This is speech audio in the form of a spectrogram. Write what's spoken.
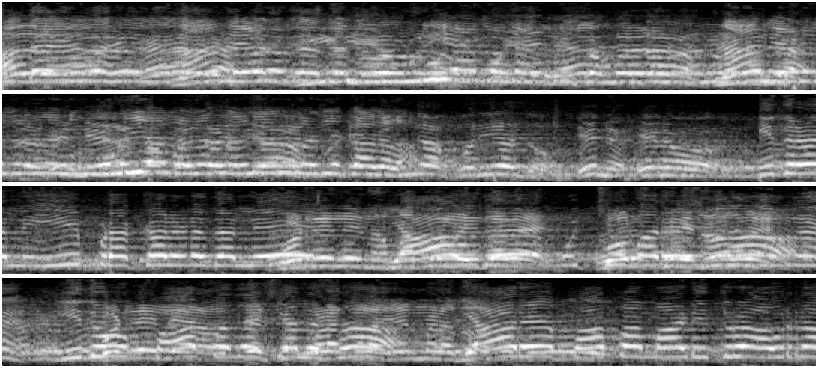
ಹೇಳೋದಿಲ್ಲ ನಾನು ಉರಿ ಏನು ಇದರಲ್ಲಿ ಈ ಪ್ರಕರಣದಲ್ಲಿ ಯಾವುದೇ ಮುಚ್ಚುಮರೆ ಇಲ್ಲ. ಇದು ಕೊಡ್ರಿ ಪಾಪದ ಕೆಲಸ. ಕೊಡಕ್ಕಲ್ಲ, ಏನ್ ಮಾಡೋದು? ಯಾರೇ ಪಾಪ ಮಾಡಿದ್ರು ಅವ್ರನ್ನ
